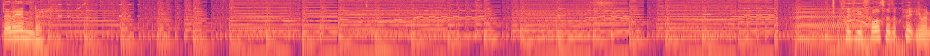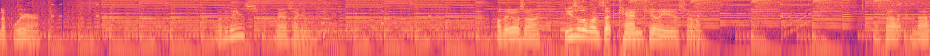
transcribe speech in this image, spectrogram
Dead end. So if you fall through the pit, you end up where? What are these? Wait a second. Oh, those are. These are the ones that can kill you, so... About not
